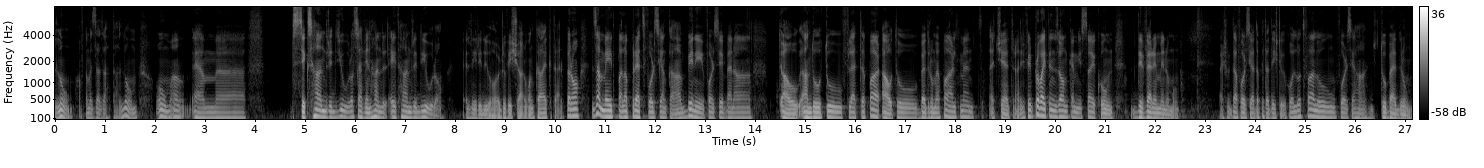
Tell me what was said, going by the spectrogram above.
l-lum, ħafna mizzazah ta' l-lum, huma 600 euro, 700, 800 euro li jridu joħorġu fi xar wanka iktar. Pero zammejt pala prezz forsi anka bini, forsi bena għaw għandu tu flat apart, għaw tu bedroom apartment, etc. Ġifir, provajt nżom kem jista' jkun di very minimum. Għax da forsi għadda pita diċti kollu tfal u forsi ħa, tu bedroom.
